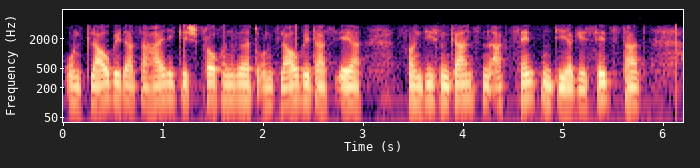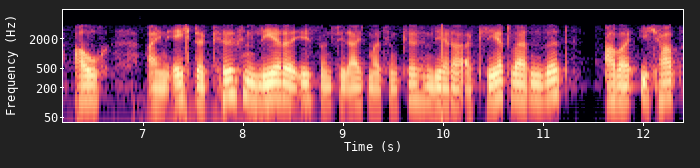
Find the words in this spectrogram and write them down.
und glaube, dass er heilig gesprochen wird und glaube, dass er von diesen ganzen Akzenten, die er gesetzt hat, auch ein echter Kirchenlehrer ist und vielleicht mal zum Kirchenlehrer erklärt werden wird. Aber ich habe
